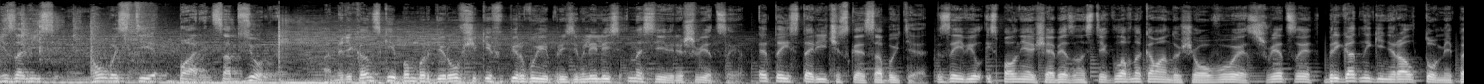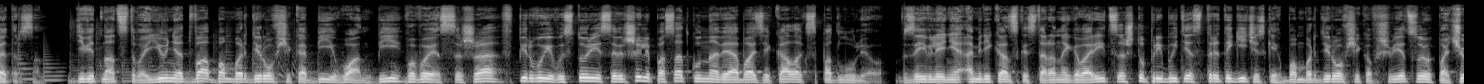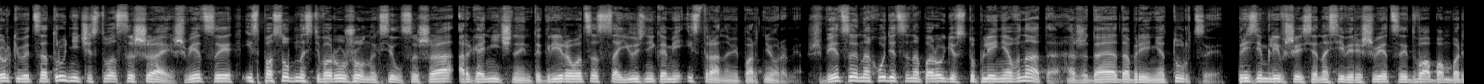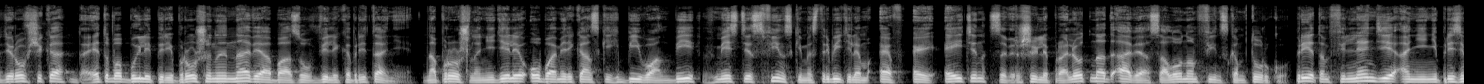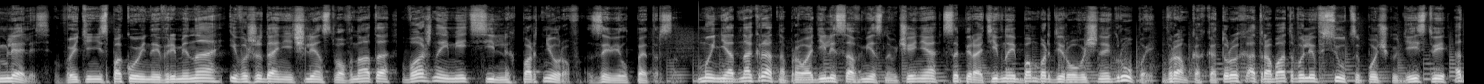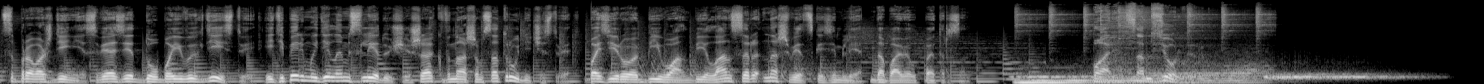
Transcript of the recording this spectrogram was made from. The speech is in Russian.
независим. Новости Баренц Обзервер. Американские бомбардировщики впервые приземлились на севере Швеции. Это историческое событие, заявил исполняющий обязанности главнокомандующего ВВС Швеции бригадный генерал Томми Петерсон. 19 июня два бомбардировщика B-1B ВВС США впервые в истории совершили посадку на авиабазе Калакс под Лулио. В заявлении американской стороны говорится, что прибытие стратегических бомбардировщиков в Швецию подчеркивает сотрудничество США и Швеции и способность вооруженных сил США органично интегрироваться с союзниками и странами-партнерами. Швеция находится на пороге вступления в НАТО, ожидая одобрения Турции. Приземлившиеся на севере Швеции два бомбардировщика до этого были переброшены на авиабазу в Великобритании. На прошлой неделе оба американских B-1B вместе с финским истребителем FA-18 совершили пролет над авиасалоном в финском Турку. При этом в Финляндии они не приземлялись. В эти неспокойные времена и в ожидании членства в НАТО важно иметь сильных партнеров, заявил Петерсон. Мы неоднократно проводили совместные учения с оперативной бомбардировочной группой, в рамках которых отрабатывали продумывали всю цепочку действий от сопровождения связи до боевых действий. И теперь мы делаем следующий шаг в нашем сотрудничестве, базируя B-1B Lancer на шведской земле, добавил Петерсон. Парень Обзервер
